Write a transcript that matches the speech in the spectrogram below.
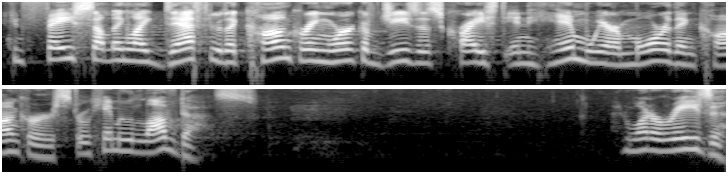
You can face something like death through the conquering work of Jesus Christ. In Him, we are more than conquerors, through Him who loved us. And what a reason!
